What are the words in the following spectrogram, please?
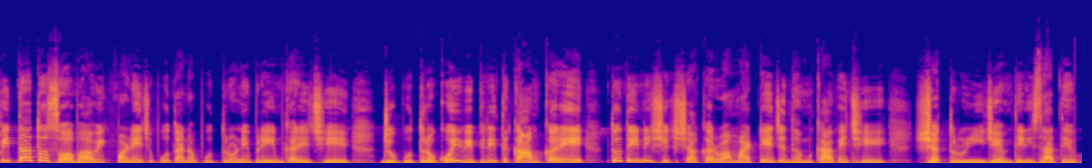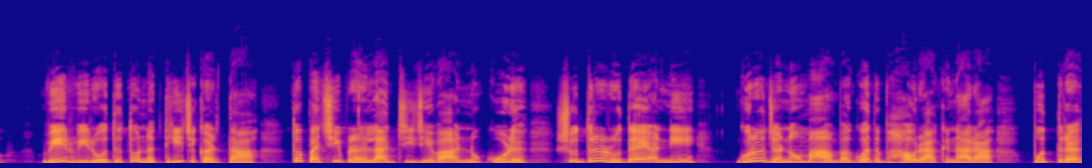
પિતા તો સ્વાભાવિકપણે જ પોતાના પુત્રોને પ્રેમ કરે છે. જો પુત્ર કોઈ વિપરીત કામ કરે, તો તેની શિક્ષા કરવા માટે જ ધમકાવે છે. શત્રુની જેમ તેની સાથે વીર વિરોધ તો નથી જ કરતા. તો પછી પ્રહલાદજી જેવા અનુકૂળ, શુદ્ર હૃદય અને ગુરુજનોમાં ભગવદ્ ભાવ રાખનારા પુત્ર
